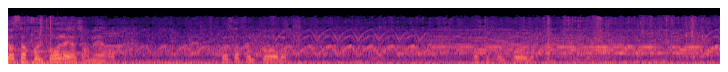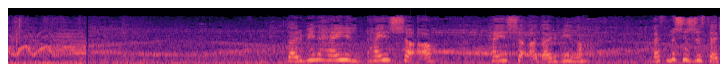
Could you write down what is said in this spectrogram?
Cosa fu il cola? Cosa fu il cola? ضاربين هاي هاي الشقة هاي الشقة ضاربينها بس مش الجسر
